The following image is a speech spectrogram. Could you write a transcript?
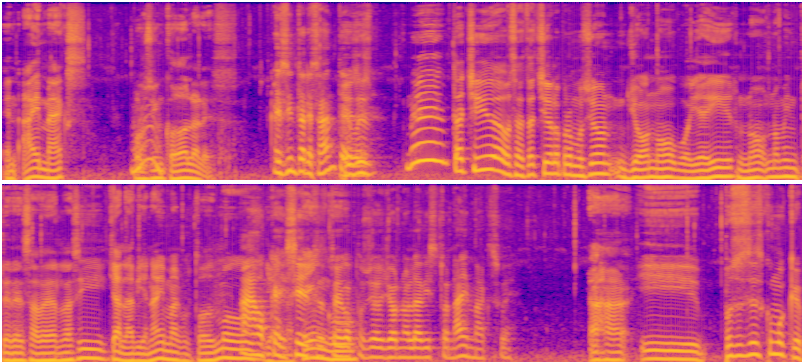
en IMAX por Mm. 5 dólares. Es interesante, eh, está chida, o sea, está chida la promoción. Yo no voy a ir, no, no me interesa verla así. Ya la vi en IMAX de todos modos. Ah, ok, sí, te digo, pues yo, yo no la he visto en IMAX, güey. Ajá, y pues es, es como que,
